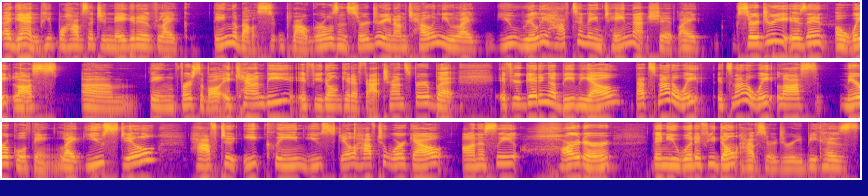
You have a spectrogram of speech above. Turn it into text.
again people have such a negative like thing about about girls and surgery. And I'm telling you like you really have to maintain that shit. Like surgery isn't a weight loss um thing first of all it can be if you don't get a fat transfer but if you're getting a BBL that's not a weight it's not a weight loss miracle thing. Like you still have to eat clean you still have to work out honestly harder than you would if you don't have surgery because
